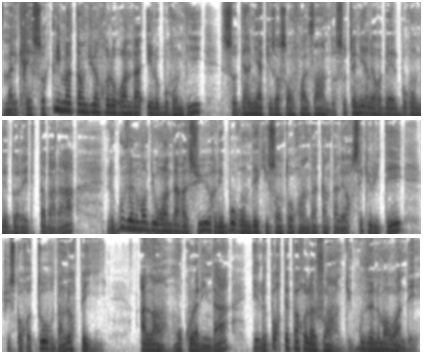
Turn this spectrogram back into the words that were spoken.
Malgré ce climat tendu entre le Rwanda et le Burundi, ce dernier accusant son voisin de soutenir les rebelles burundais d'Ored Tabara, le gouvernement du Rwanda rassure les Burundais qui sont au Rwanda quant à leur sécurité jusqu'au retour dans leur pays. Alain Mukuralinda est le porte-parole adjoint du gouvernement rwandais.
